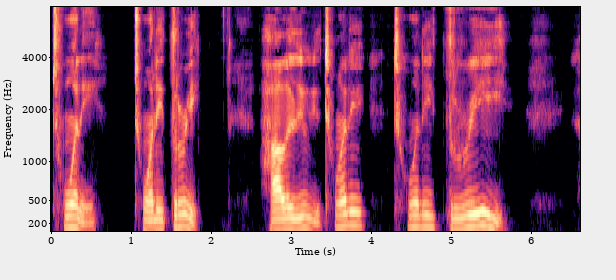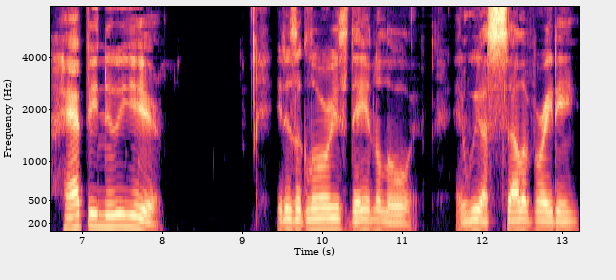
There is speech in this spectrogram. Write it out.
2023. Hallelujah. 2023. Happy New Year. It is a glorious day in the Lord, and we are celebrating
